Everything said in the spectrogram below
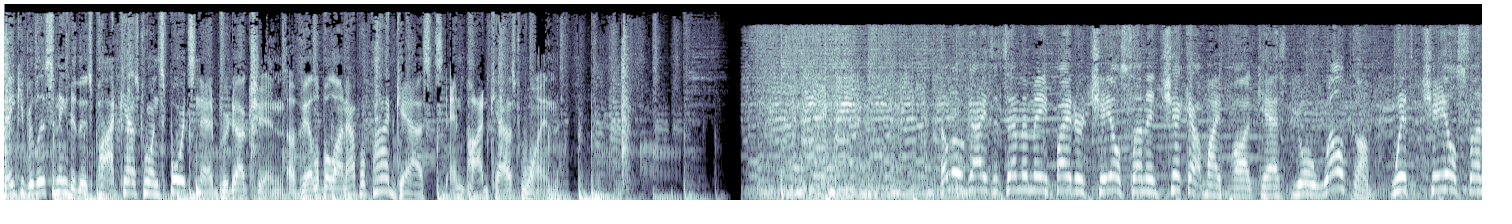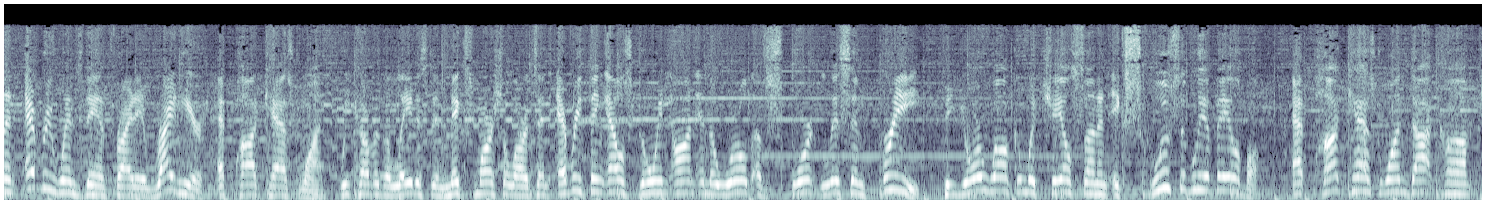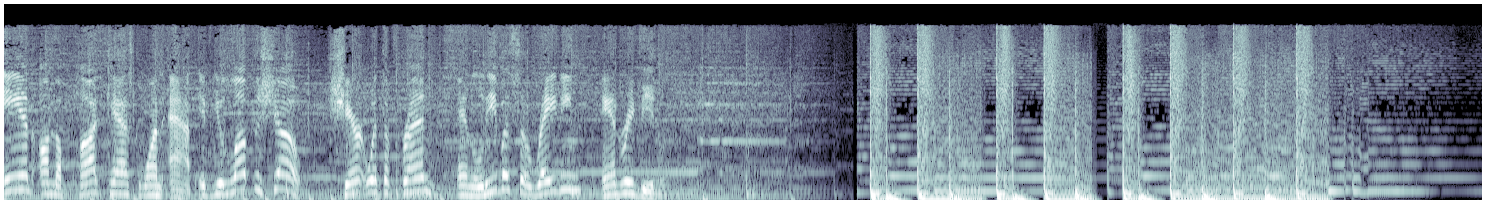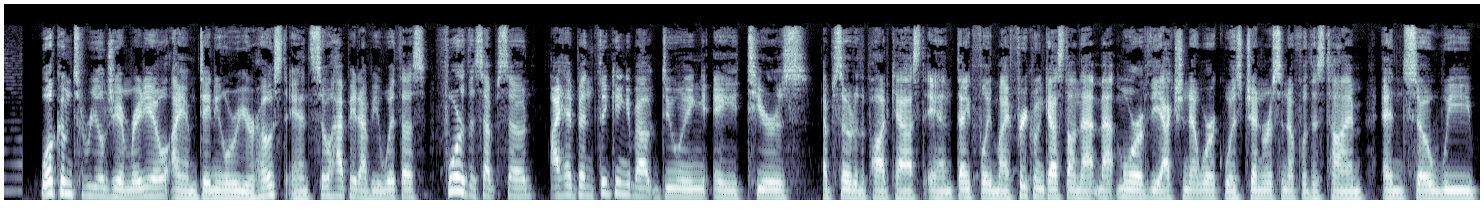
Thank you for listening to this Podcast One Sportsnet production, available on Apple Podcasts and Podcast One. Hello, guys. It's MMA fighter Chael Sonnen. Check out my podcast, You're Welcome, with Chael Sonnen every Wednesday and Friday right here at Podcast One. We cover the latest in mixed martial arts and everything else going on in the world of sport. Listen free to You're Welcome with Chael Sonnen, exclusively available at podcastone.com and on the Podcast One app. If you love the show, share it with a friend and leave us a rating and review. Welcome to RealGM Radio. I am Daniel your host, and so happy to have you with us for this episode. I had been thinking about doing a Tiers episode of the podcast, and thankfully, my frequent guest on that, Matt Moore of the Action Network, was generous enough with his time, and so we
